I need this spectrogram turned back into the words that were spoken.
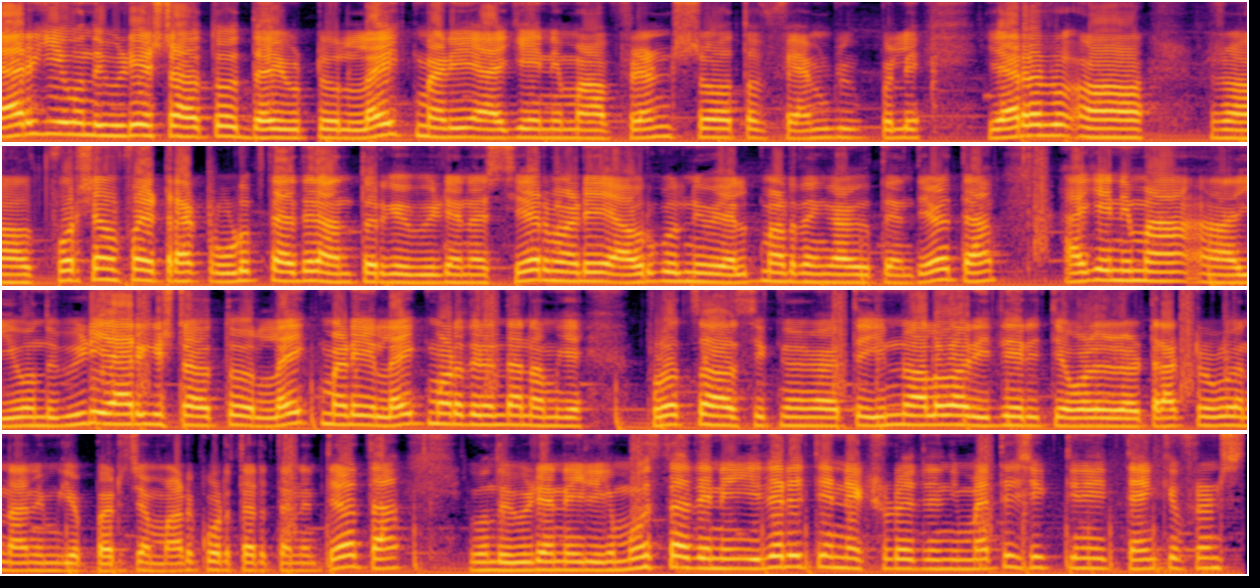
ಯಾರಿಗೆ ಒಂದು ವಿಡಿಯೋ ಇಷ್ಟ ಆಗುತ್ತೋ ದಯವಿಟ್ಟು ಲೈಕ್ ಮಾಡಿ. ಹಾಗೆ ನಿಮ್ಮ ಫ್ರೆಂಡ್ಸು ಅಥವಾ ಫ್ಯಾಮಿಲಿ ಗ್ರೂಪಲ್ಲಿ ಯಾರು ಫೋರ್ಶನ್ ಫೈವ್ ಟ್ರ್ಯಾಕ್ಟರ್ ಹುಡುಕ್ತಾ ಇದ್ದರೆ ಅಂಥವ್ರಿಗೆ ವೀಡಿಯೋನ ಶೇರ್ ಮಾಡಿ, ಅವ್ರಿಗೂ ನೀವು ಹೆಲ್ಪ್ ಮಾಡ್ದಂಗೆ ಆಗುತ್ತೆ ಅಂತ ಹೇಳ್ತಾ. ಹಾಗೆ ನಿಮ್ಮ ಈ ಒಂದು ವಿಡಿಯೋ ಯಾರಿಗೆ ಇಷ್ಟ ಆಗುತ್ತೋ ಲೈಕ್ ಮಾಡಿ ಲೈಕ್ ಮಾಡೋದ್ರಿಂದ ನಮಗೆ ಪ್ರೋತ್ಸಾಹ ಸಿಕ್ಕಂಗಾಗುತ್ತೆ. ಇನ್ನೂ ಹಲವಾರು ಇದೇ ರೀತಿಯ ಒಳ್ಳೊಳ್ಳೆ ಟ್ರ್ಯಾಕ್ಟರ್ಗಳು ನಾನು ನಿಮಗೆ ಪರಿಚಯ ಮಾಡಿಕೊಡ್ತಾ ಇರ್ತೇನೆ ಅಂತ ಹೇಳ್ತಾ. ಈ ಒಂದು ವಿಡಿಯೋನ ಇಲ್ಲಿಗೆ ಮುಗಿಸ್ತಾ ಇದ್ದೀನಿ. ಇದೇ ರೀತಿ ನೆಕ್ಸ್ಟ್ ವಿಡಿಯೋದಲ್ಲಿ ಮತ್ತೆ ಸಿಗ್ತೀನಿ. Thank you friends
